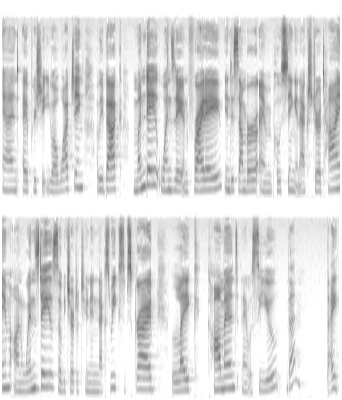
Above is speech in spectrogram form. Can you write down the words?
And I appreciate you all watching. I'll be back Monday, Wednesday, and Friday in December. I'm posting an extra time on Wednesdays. So be sure to tune in next week, subscribe, like, comment, and I will see you then. Bye.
